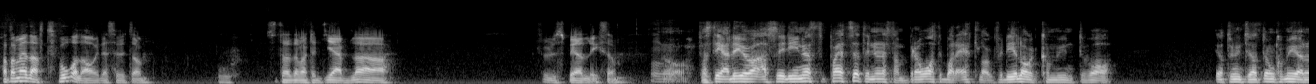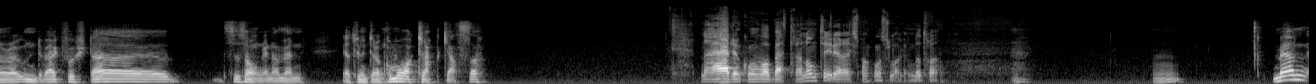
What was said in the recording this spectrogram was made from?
fattar om vi hade haft två lag dessutom. Oh. Så det hade varit ett jävla fulspel liksom. Mm. Ja, fast det hade ju, alltså det är nästan, på ett sätt är det nästan bra att det bara är ett lag. För det laget kommer ju inte vara... Jag tror inte att de kommer göra några underverk första säsongerna men Jag tror inte de kommer att vara klappkassa. Nej, den kommer vara bättre än de tidigare expansionslagen, det tror jag. Mm. Men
